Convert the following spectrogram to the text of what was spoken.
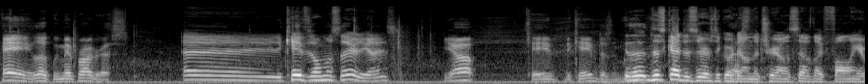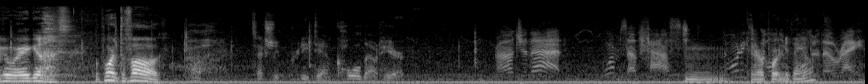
Hey, look, we made progress. Hey, the cave's almost there, you guys. Yup. Cave. The cave doesn't Th- move. This guy deserves to go That's- down the trail instead of like falling everywhere he goes. Report the fog. It's actually pretty damn cold out here. Roger that. Warms up fast. The can I report anything colder, else? Though, right?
